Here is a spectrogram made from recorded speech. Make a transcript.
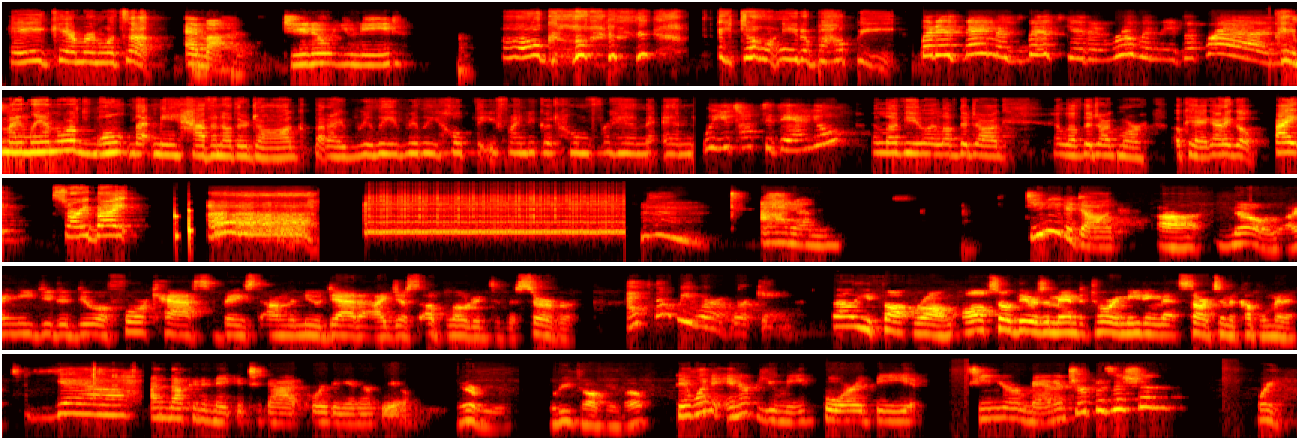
Hey, Cameron, what's up? Emma, do you know what you need? Oh, God. I don't need a puppy. But his name is Biscuit and Ruben needs a friend. Okay, my landlord won't let me have another dog, but I really, really hope that you find a good home for him. And Will you talk to Daniel? I love you. I love the dog. I love the dog more. Okay, I gotta go. Bye. Sorry, bye. Adam, do you need a dog? Uh, no, I need you to do a forecast based on the new data I just uploaded to the server. Thought we weren't working. Well, you thought wrong. Also, there's a mandatory meeting that starts in a couple minutes. Yeah, I'm not going to make it to that or the interview. Interview? What are you talking about? They want to interview me for the senior manager position. Wait,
